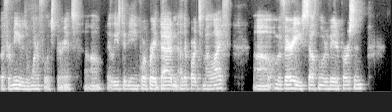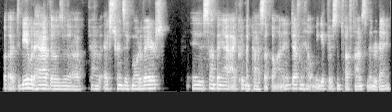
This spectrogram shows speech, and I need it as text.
but for me, it was a wonderful experience, um, at least to be incorporate that in other parts of my life. Um, I'm a very self motivated person, but to be able to have those uh, kind of extrinsic motivators is something I, I, couldn't pass up on. It definitely helped me get through some tough times in Notre Dame.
